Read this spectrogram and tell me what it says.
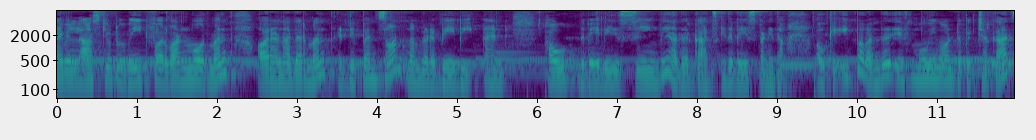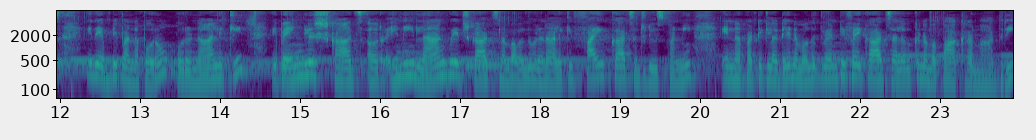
I will ask you to wait for one more month or another month it depends on நம்மளோட baby and how the baby is seeing the other cards இதை பேஸ் பண்ணி தான் ஓகே இப்போ வந்து if moving on to picture cards இதை எப்படி பண்ண போகிறோம் ஒரு நாளைக்கு இப்போ English cards or any language cards நம்ம வந்து ஒரு நாளைக்கு ஃபைவ் கார்ட்ஸ் இன்ட்ரடியூஸ் பண்ணி என்ன பர்டிகுலர் டே நம்ம வந்து டுவெண்ட்டி ஃபைவ் கார்ட்ஸ் அளவுக்கு நம்ம பார்க்குற மாதிரி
